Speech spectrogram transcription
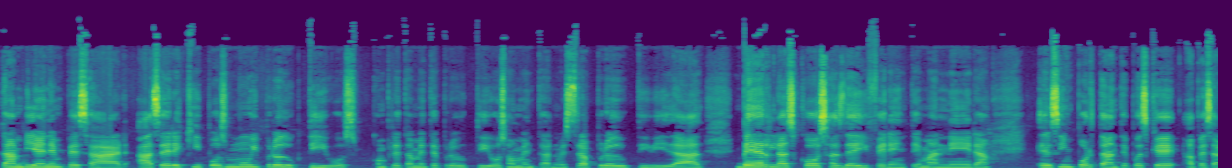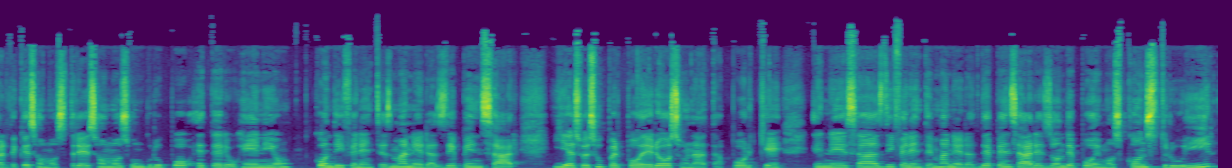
también empezar a hacer equipos muy productivos, completamente productivos, aumentar nuestra productividad, ver las cosas de diferente manera. Es importante pues que a pesar de que somos tres, somos un grupo heterogéneo con diferentes maneras de pensar y eso es súper poderoso, Nata, porque en esas diferentes maneras de pensar es donde podemos construir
